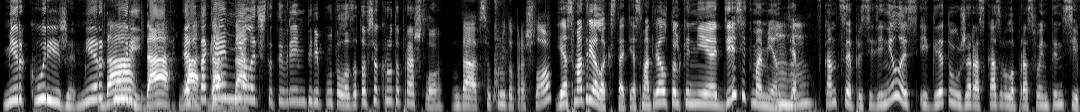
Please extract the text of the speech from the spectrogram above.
Меркурий же, Меркурий. Да, да, Это да, такая да, да. мелочь, что ты время перепутала, зато все круто прошло. Да, все круто прошло. Я смотрела, кстати, я смотрела только не 10 моментов, я Мгм. в конце присоединилась и где-то уже рассказывала про свой интенсив.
